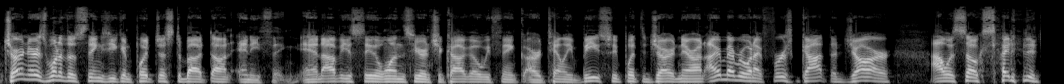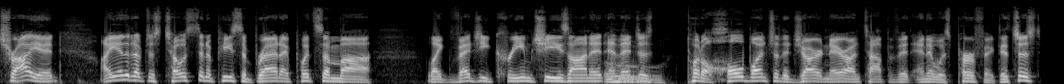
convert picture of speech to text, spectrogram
Giardiniera is one of those things you can put just about on anything. And obviously, the ones here in Chicago we think are Italian beefs. We put the giardiniera on. I remember when I first got the jar, I was so excited to try it. I ended up just toasting a piece of bread. I put some uh, like veggie cream cheese on it, and then just put a whole bunch of the giardiniera on top of it, and it was perfect. It's just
